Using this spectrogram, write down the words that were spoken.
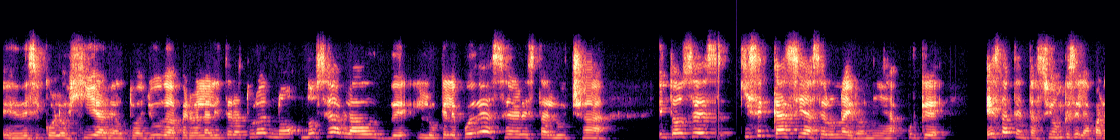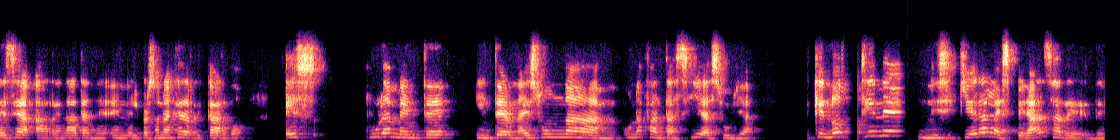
eh, de psicología, de autoayuda, pero en la literatura no, no se ha hablado de lo que le puede hacer esta lucha. Entonces, quise casi hacer una ironía, porque esta tentación que se le aparece a, Renata en, el personaje de Ricardo es puramente interna, es una, una fantasía suya que no tiene ni siquiera la esperanza de,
